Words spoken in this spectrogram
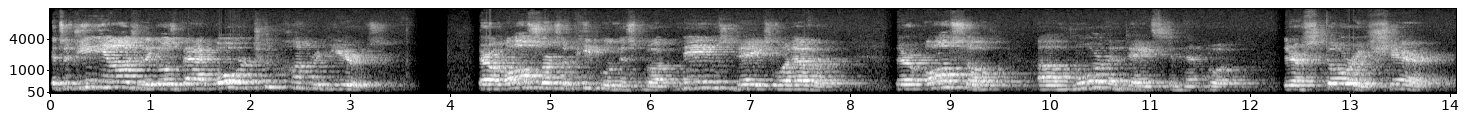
It's a genealogy that goes back over 200 years. There are all sorts of people in this book, names, dates, whatever. There are also uh, more than dates in that book. There are stories shared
